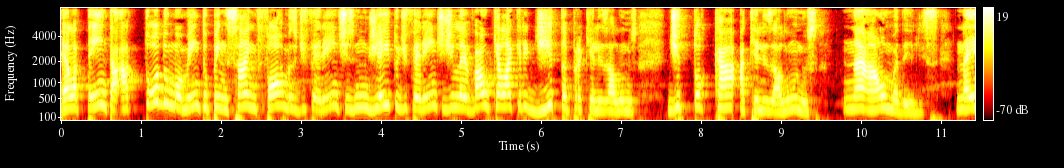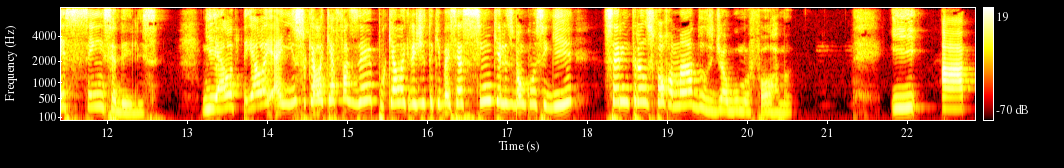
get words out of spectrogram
Ela tenta a todo momento pensar em formas diferentes, num jeito diferente de levar o que ela acredita para aqueles alunos, de tocar aqueles alunos na alma deles, na essência deles. E ela, ela é isso que ela quer fazer, porque ela acredita que vai ser assim que eles vão conseguir serem transformados de alguma forma. E a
